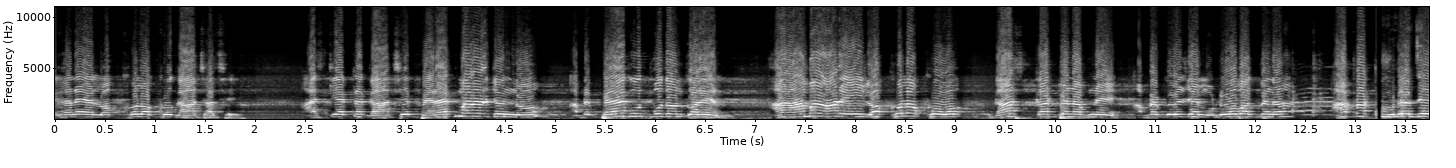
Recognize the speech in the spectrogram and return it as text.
এখানে লক্ষ লক্ষ গাছ আছে। আজকে একটা গাছে প্যারাক মারার জন্য আপনি প্যারাক উদ্বোধন করেন। আর আমার এই লক্ষ লক্ষ গাছ কাটবেন আপনি, আপনার কলজায় মোটেও বাঁধবে না। আপনার আমরা যে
